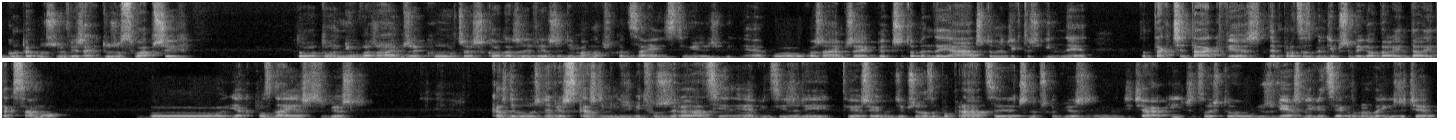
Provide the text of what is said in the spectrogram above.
grupę uczniów, wiesz, jak dużo słabszych, to, to nie uważałem, że kurczę, szkoda, że wiesz, że nie mam na przykład zajęć z tymi ludźmi, nie? Bo uważałem, że jakby czy to będę ja, czy to będzie ktoś inny, to tak czy tak, wiesz, ten proces będzie przebiegał dalej, dalej tak samo. Bo jak poznajesz, wiesz, każdego ucznia, wiesz, z każdymi ludźmi tworzysz relacje, nie? Więc jeżeli, wiesz, jak ludzie przychodzą po pracy, czy na przykład, wiesz, dzieciaki, czy coś, to już wiesz mniej więcej, jak wygląda ich życie,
